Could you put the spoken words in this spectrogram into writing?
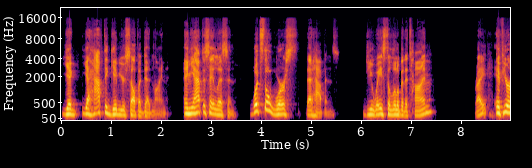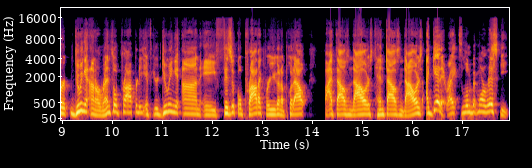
you you have to give yourself a deadline. And you have to say, listen, what's the worst that happens? Do you waste a little bit of time? Right? If you're doing it on a rental property, if you're doing it on a physical product where you're going to put out $5,000, $10,000, I get it, right? It's a little bit more risky,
